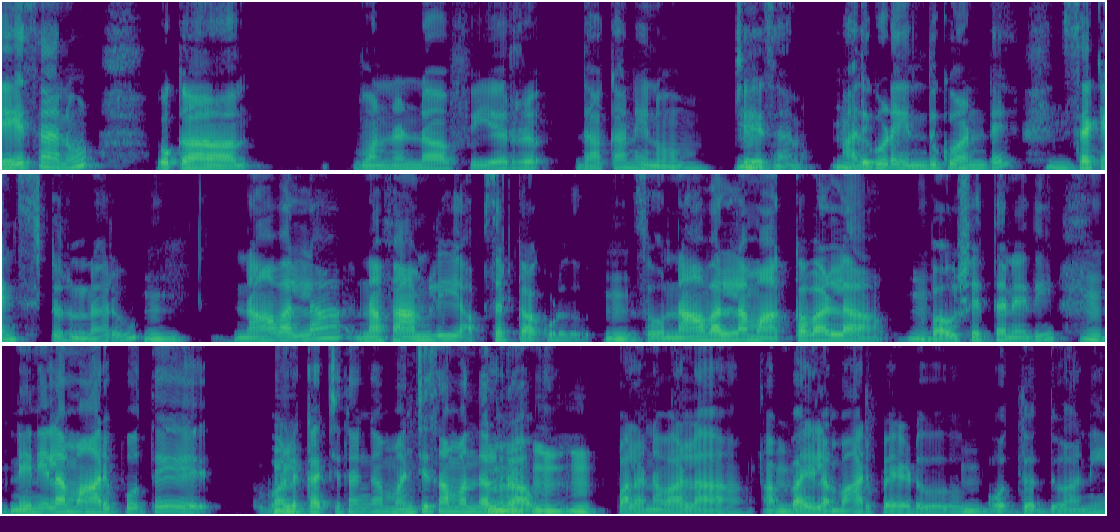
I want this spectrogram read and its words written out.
చేశాను. ఒక 1 ½ ఇయర్ దాకా నేను. చేశాను. అది కూడా ఎందుకు అంటే. సెకండ్ సిస్టర్ ఉన్నారు. నా వల్ల నా ఫ్యామిలీ అప్‌సెట్ కాకూడదు. సో, నా వల్ల మా అక్క వాళ్ళ హ్మ్. భవిష్యత్తు అనేది హ్మ్. నేనిలా మారిపోతే వాళ్ళకి హ్మ్. ఖచ్చితంగా మంచి సంబంధాలు. రావు. పలానా వాళ్ళ. అబ్బాయి ఇలా మారిపోయాడు. వద్దొద్దు అని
